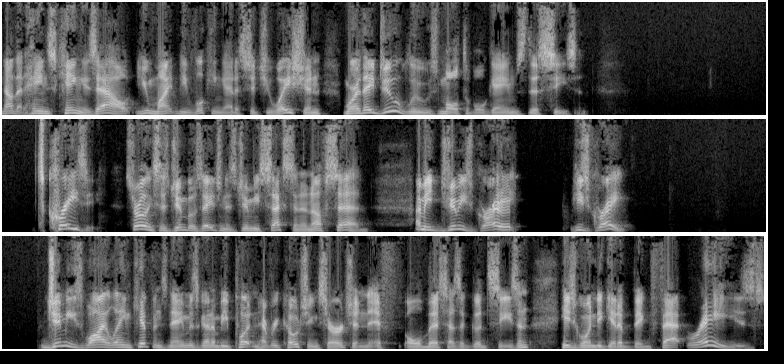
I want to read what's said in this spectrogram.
now that Haynes King is out, you might be looking at a situation where they do lose multiple games this season. It's crazy. Sterling says Jimbo's agent is Jimmy Sexton. Enough said. I mean, Jimmy's great. He's great. Jimmy's why Lane Kiffin's name is going to be put in every coaching search. And if Ole Miss has a good season, he's going to get a big fat raise.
